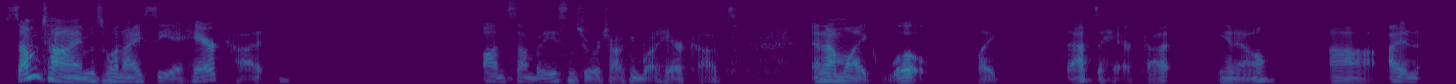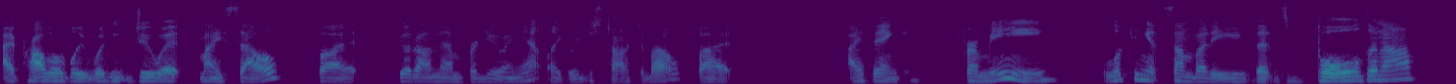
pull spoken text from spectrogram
sometimes when I see a haircut on somebody, since we were talking about haircuts, and I'm like, whoa, like that's a haircut, you know? Uh, I, I probably wouldn't do it myself, but good on them for doing it, like we just talked about. But I think for me, looking at somebody that's bold enough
